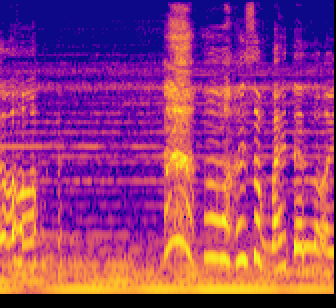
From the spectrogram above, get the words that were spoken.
កូន អើយសំបីតែលុយ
